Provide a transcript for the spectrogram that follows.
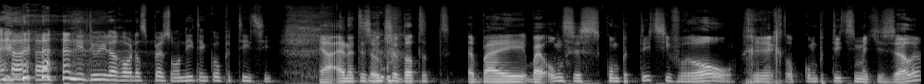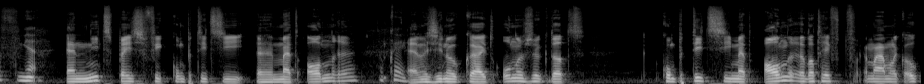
en die doe je dan gewoon als puzzel, niet in competitie. Ja, en het is ook zo dat het eh, bij, bij ons is competitie vooral gericht op competitie met jezelf. Ja, En niet specifiek competitie eh, met anderen. oké. En we zien ook uit onderzoek dat competitie met anderen, dat heeft namelijk ook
